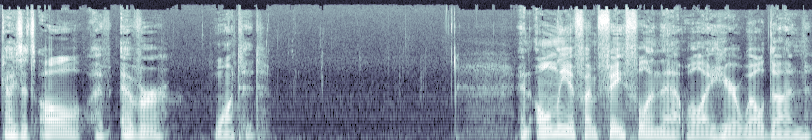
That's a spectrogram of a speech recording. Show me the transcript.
Guys, it's all I've ever wanted. And only if I'm faithful in that will I hear, Well done.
